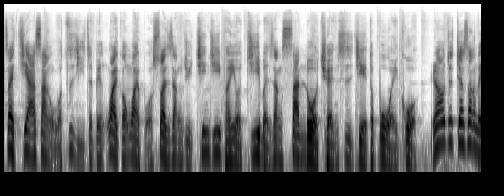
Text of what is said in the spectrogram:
再加上我自己这边外公外婆算上去，亲戚朋友基本上三落全世界都不为过，然后再加上呢，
